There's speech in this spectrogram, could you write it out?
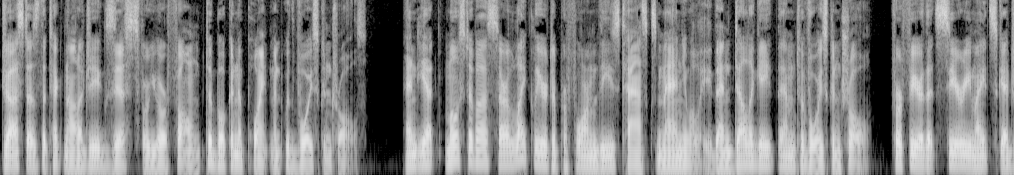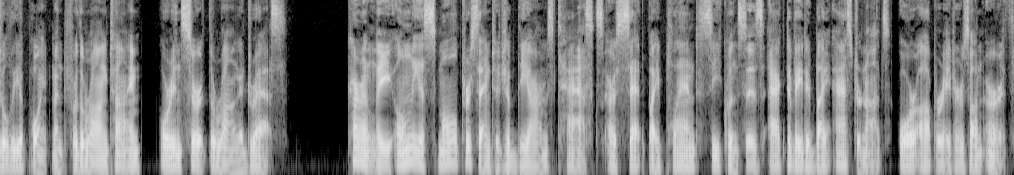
just as the technology exists for your phone to book an appointment with voice controls. And yet, most of us are likelier to perform these tasks manually than delegate them to voice control, for fear that Siri might schedule the appointment for the wrong time or insert the wrong address. Currently, only a small percentage of the arm's tasks are set by planned sequences activated by astronauts or operators on Earth.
